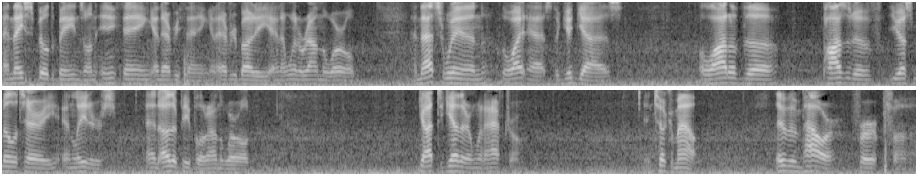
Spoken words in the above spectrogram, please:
and they spilled the beans on anything and everything and everybody, and it went around the world. And that's when the white hats, the good guys, a lot of the positive U.S. military and leaders and other people around the world got together and went after them and took them out. They've been in power for uh,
